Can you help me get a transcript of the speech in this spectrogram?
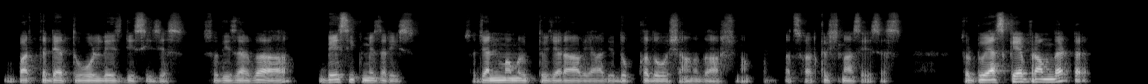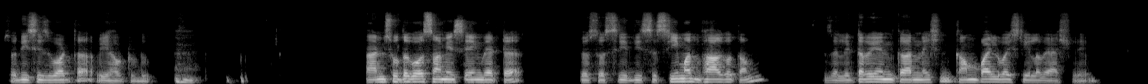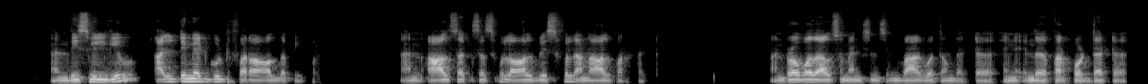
birth, death, old age, diseases. So these are the basic miseries. So Janma Mrityu Jara Vyadi Dukkha Dosha Anudarshanam. That's what Krishna says us. So to escape from that, so this is what the, we have to do. and Sutta Goswami is saying that uh, so Sri, this Srimad Bhagavatam is a literary incarnation compiled by Srila Vyasudeva. And this will give ultimate good for all the people. And all successful, all blissful, and all perfect. And Prabhupada also mentions in Bhagavatam that uh, in, in the purport that uh,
